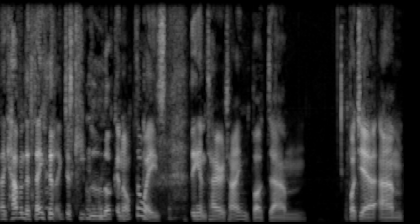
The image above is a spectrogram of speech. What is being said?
like having to think like just keep looking up the ways the entire time but um but yeah, um,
